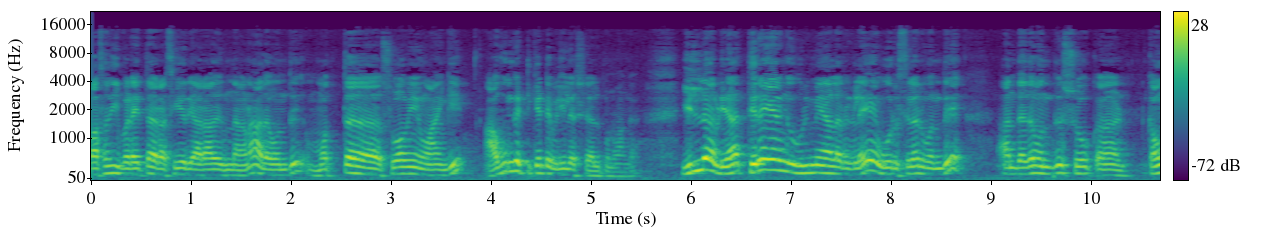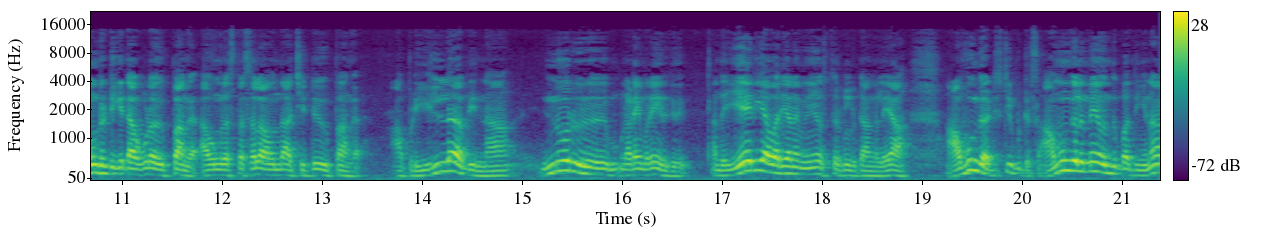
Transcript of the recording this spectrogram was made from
வசதி படைத்த ரசிகர் யாராவது இருந்தாங்கன்னா அதை வந்து மொத்த ஷோவையும் வாங்கி அவங்க டிக்கெட்டை வெளியில் சேல் பண்ணுவாங்க. இல்லை அப்படின்னா திரையரங்கு உரிமையாளர்களே ஒரு சிலர் வந்து அந்த இதை வந்து ஷோ கவுண்டர் டிக்கெட்டாக கூட விற்பாங்க. அவங்கள ஸ்பெஷலாக வந்து அச்சிட்டு விற்பாங்க. அப்படி இல்லை அப்படின்னா இன்னொரு நடைமுறையும் இருக்குது. அந்த ஏரியா வாரியான விநியோகஸ்தர்கள் இருக்காங்க இல்லையா? அவங்க டிஸ்ட்ரிபியூட்டர்ஸ் அவங்களுமே வந்து பார்த்திங்கன்னா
